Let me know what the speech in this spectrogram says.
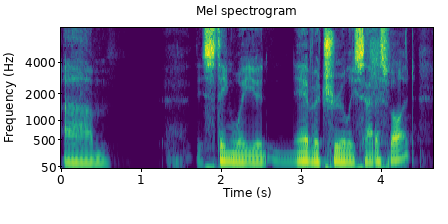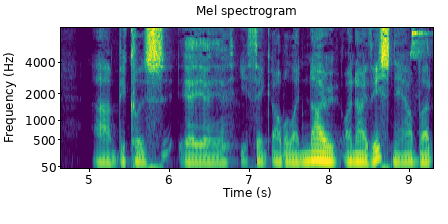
um, this thing where you're never truly satisfied um, because Yeah, yeah, yeah. you think, oh well, I know I know this now, but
